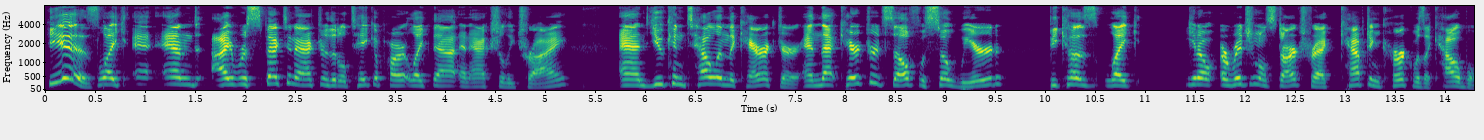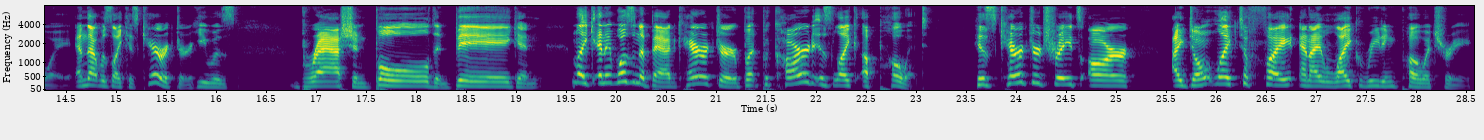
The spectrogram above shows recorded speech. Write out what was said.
he is like, and I respect an actor that'll take a part like that and actually try. And you can tell in the character, and that character itself was so weird because, like, you know, original Star Trek, Captain Kirk was a cowboy, and that was like his character. He was brash and bold and big, and like, and it wasn't a bad character, but Picard is like a poet. His character traits are I don't like to fight and I like reading poetry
